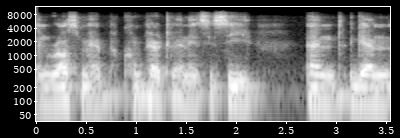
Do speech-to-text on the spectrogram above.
in ROSMAP compared to NACC and again,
